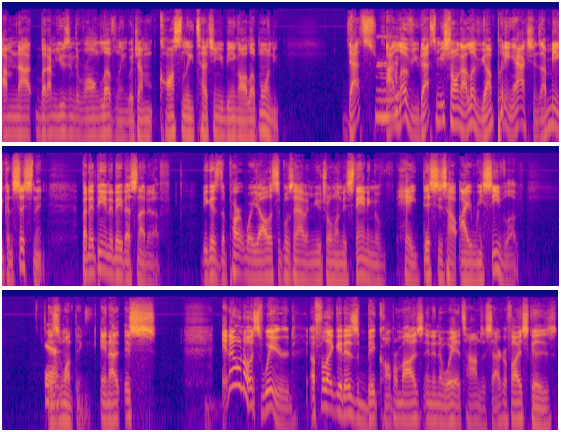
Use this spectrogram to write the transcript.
I'm not, but I'm using the wrong love language. I'm constantly touching you, being all up on you. That's, mm-hmm. I love you. That's me strong. I love you. I'm putting actions. I'm being consistent. But at the end of the day, that's not enough because the part where y'all are supposed to have a mutual understanding of hey this is how i receive love yeah. is one thing. And i it's and i don't know it's weird. I feel like it is a big compromise and in a way at times a sacrifice because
